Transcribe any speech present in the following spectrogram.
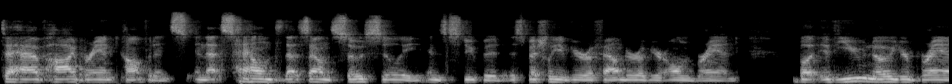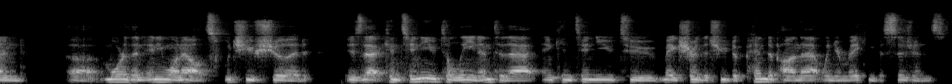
to have high brand confidence, and that sounds that sounds so silly and stupid, especially if you're a founder of your own brand. But if you know your brand uh, more than anyone else, which you should, is that continue to lean into that and continue to make sure that you depend upon that when you're making decisions.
